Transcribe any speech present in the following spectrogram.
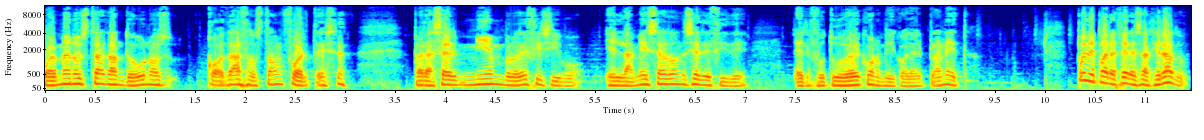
o al menos está dando unos codazos tan fuertes para ser miembro decisivo en la mesa donde se decide el futuro económico del planeta. Puede parecer exagerado,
